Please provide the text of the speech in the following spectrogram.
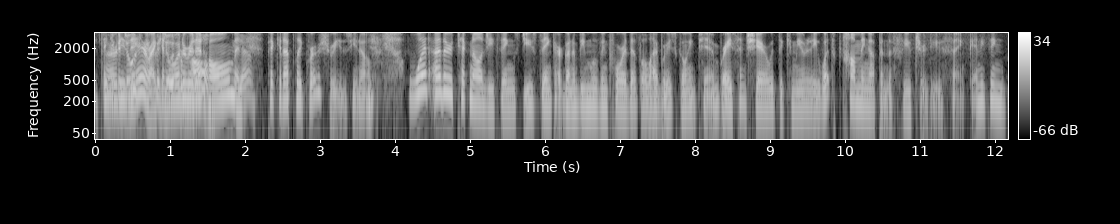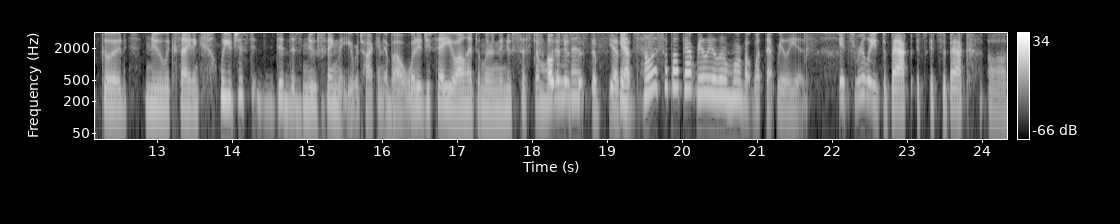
it's And you already could do it- there. you I can it order it at home. and Yeah. pick it up like groceries, you know. what other technology things do you think are going to be moving forward that the library is going to embrace and share with the community? What's coming up in the future, do you think? Anything good, new, exciting? Well, you just did this new thing that you were talking about. What did you say? You all had to learn the new system. Oh, the new that? system. Yeah, Yeah, that's tell us about that really a little more about what that really is. it's really the back it's it's the back uh,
